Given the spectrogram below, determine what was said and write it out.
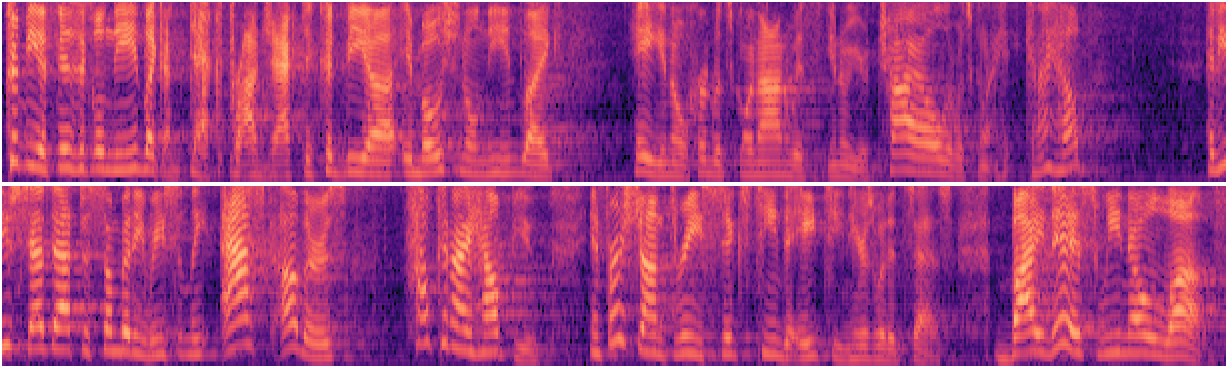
Could be a physical need, like a deck project. It could be an emotional need, like, hey, you know, heard what's going on with, you know, your child or what's going on. Hey, can I help? Have you said that to somebody recently? Ask others, how can I help you? In 1 John 3 16 to 18, here's what it says By this we know love,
